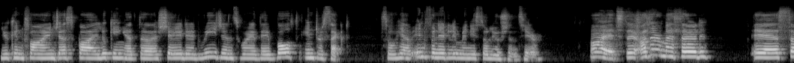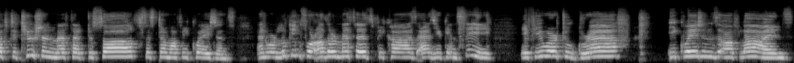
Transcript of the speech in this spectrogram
you can find just by looking at the shaded regions where they both intersect. So we have infinitely many solutions here. All right, the other method is substitution method to solve system of equations. And we're looking for other methods because, as you can see, if you were to graph equations of lines,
